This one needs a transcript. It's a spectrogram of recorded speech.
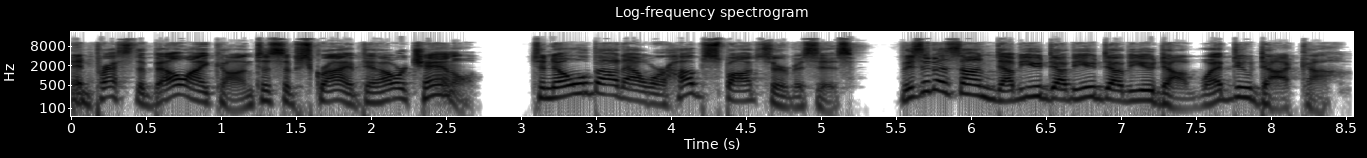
and press the bell icon to subscribe to our channel. To know about our HubSpot services, visit us on www.webdew.com.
